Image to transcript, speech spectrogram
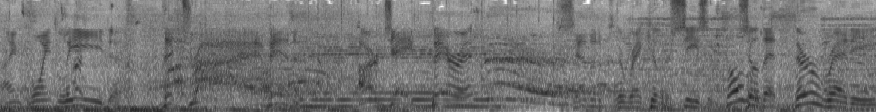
Nine-point lead. The drive in. R.J. Barrett. Seven of the regular season. Totally. So that they're ready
